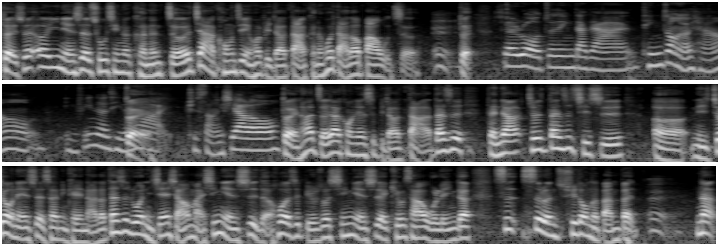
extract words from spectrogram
对，所以二一年式的出清呢，可能折价空间也会比较大，可能会打到八五折，嗯，对。所以如果最近大家听众有想要 Infinity 的话，去赏一下喽。对，它折价空间是比较大，但是等家就是，但是其实呃，你旧年式的车你可以拿到，但是如果你今天想要买新年式的，或者是比如说新年式的 Q 叉五零的四四轮驱动的版本，嗯。那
